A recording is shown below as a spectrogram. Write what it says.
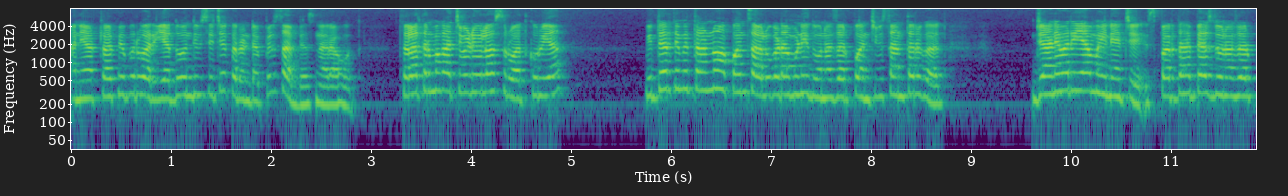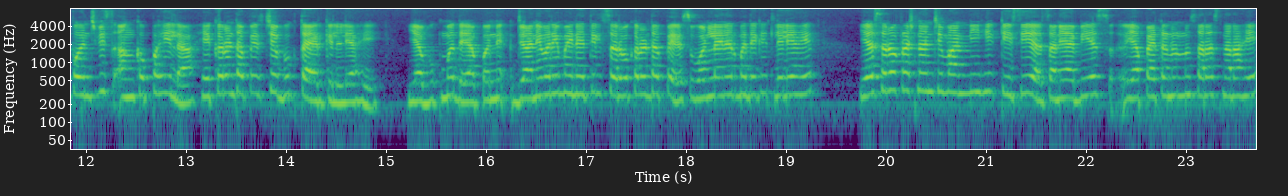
आणि अठरा फेब्रुवारी या दोन दिवशीचे करंट अफेअर्स अभ्यासणार आहोत. चला तर मग आजच्या व्हिडिओला सुरुवात करूया. विद्यार्थी मित्रांनो आपण चालू घडामोडी दोन हजार पंचवीस अंतर्गत जानेवारी या महिन्याचे स्पर्धा अभ्यास दोन हजार पंचवीस अंक पहिला हे करंट अफेअर्सचे बुक तयार केलेले आहे. या बुकमध्ये आपण जानेवारी महिन्यातील सर्व करंट अफेअर्स वन लायनरमध्ये घेतलेले आहेत. या सर्व प्रश्नांची मांडणी ही टी सी एस आणि आय बी एस या पॅटर्ननुसार असणार आहे.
